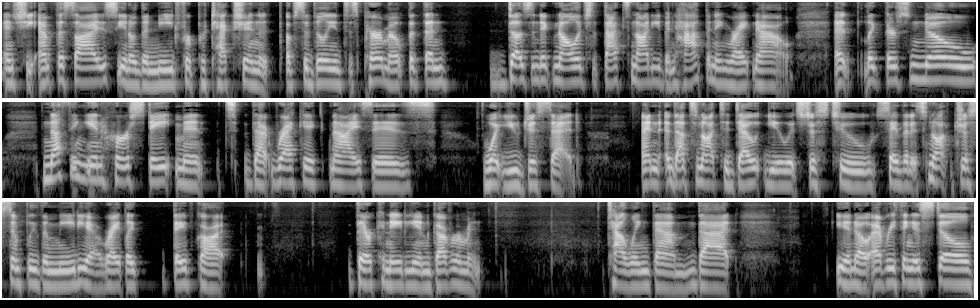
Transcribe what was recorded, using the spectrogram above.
And she emphasized you know the need for protection of civilians is paramount but then doesn't acknowledge that that's not even happening right now. And like there's no nothing in her statement that recognizes what you just said. And, and that's not to doubt you. It's just to say that it's not just simply the media right? Like they've got their canadian government telling them that you know, everything is still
